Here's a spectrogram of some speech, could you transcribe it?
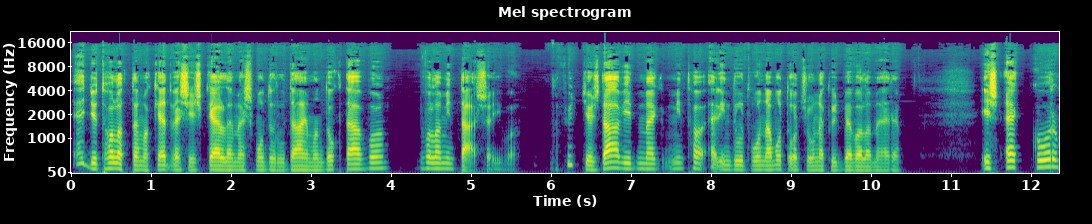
Együtt haladtam a kedves és kellemes modorú Diamond oktávval, valamint társaival. A füttyös Dávid meg, mintha elindult volna a motorcsónak ügybe valamerre. És ekkor...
